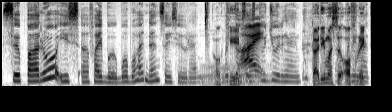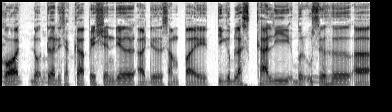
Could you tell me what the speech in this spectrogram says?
Separuh is uh, fiber. Buah-buahan dan sayur-sayuran. Okey. betul. Saya setuju dengan Tadi masa off record, tadi. doktor ada cakap patient dia ada sampai 13 kali berusaha uh,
